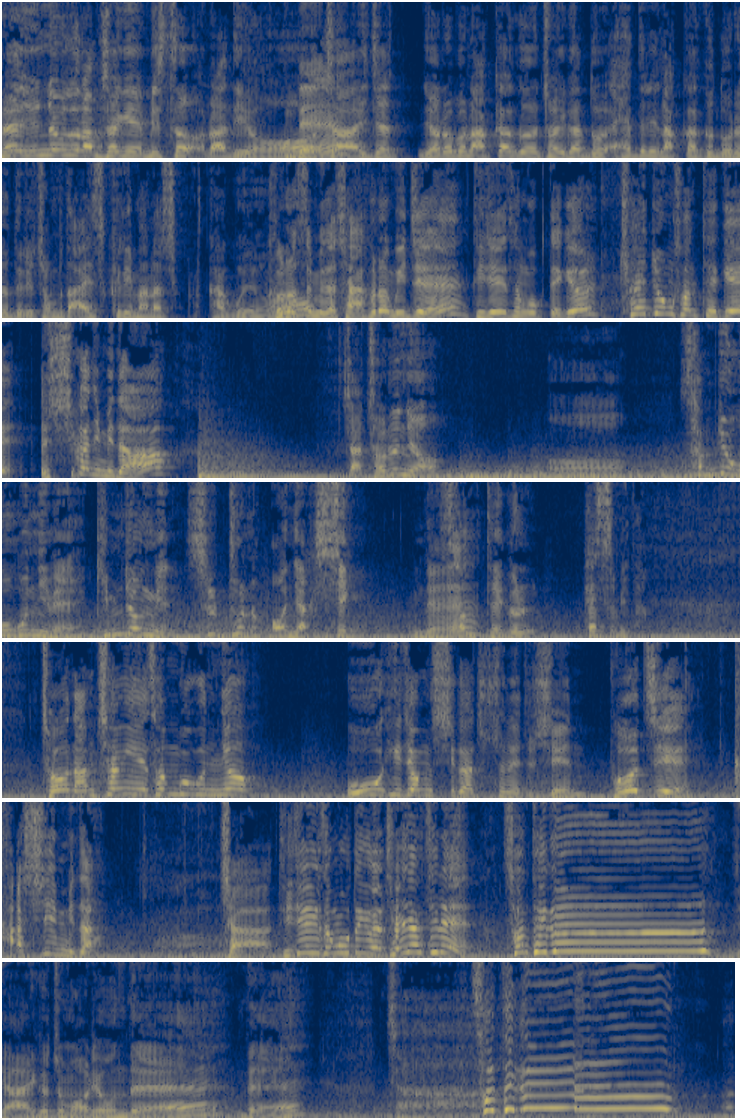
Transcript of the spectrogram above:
네, 윤정수 남창희의 미스터 라디오. 네. 자, 이제 여러분 아까 그 저희가 노- 해드린 아까 그 노래들이 전부 다 아이스크림 하나씩 가고요. 그렇습니다 자 그럼 이제 DJ 선곡 대결 최종 선택의 시간입니다 자, 저는요, 어, 3659님의 김정민 슬픈 언약식 네. 선택을 했습니다. 저 남창희의 선곡은요 오희정 씨가 추천해 주신 버즈의 가시입니다. 자 DJ 선곡 대결 제작진의 선택은 야, 이거 좀 어려운데. 네. 자, 선택은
